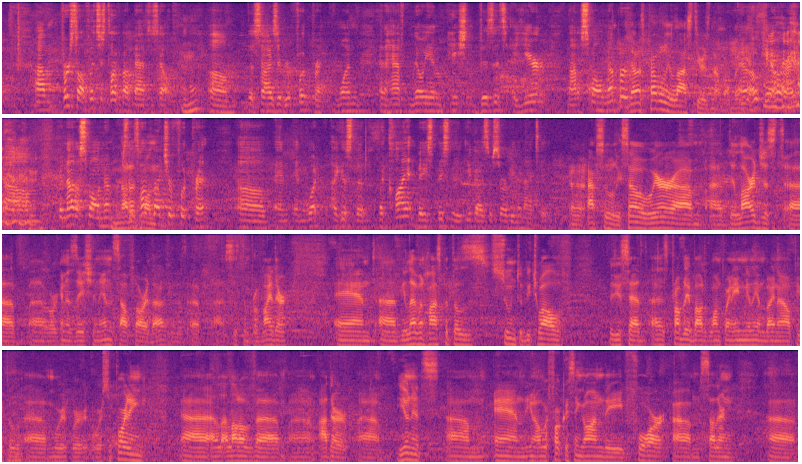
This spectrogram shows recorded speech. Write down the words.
Um, first off, let's just talk about Baptist Health. Mm -hmm. um, the size of your footprint, one and a half million patient visits a year, not a small number. That was probably last year's number. But uh, yes. Okay, all right, um, but not a small number. Not so talk small about number. your footprint uh, and, and what, I guess, the, the client base basically that you guys are serving in IT. Uh, absolutely, so we're um, uh, the largest uh, uh, organization in South Florida, a, a system provider, and uh, 11 hospitals, soon to be 12, as you said, it's probably about 1.8 million by now people um, we're, we're, we're supporting. Uh, a, a, lot of uh, uh, other units, um, and you know we're focusing on the four um, southern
